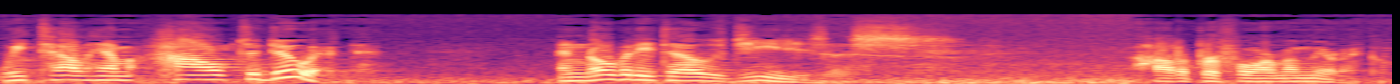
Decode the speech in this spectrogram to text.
we tell him how to do it. And nobody tells Jesus how to perform a miracle.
